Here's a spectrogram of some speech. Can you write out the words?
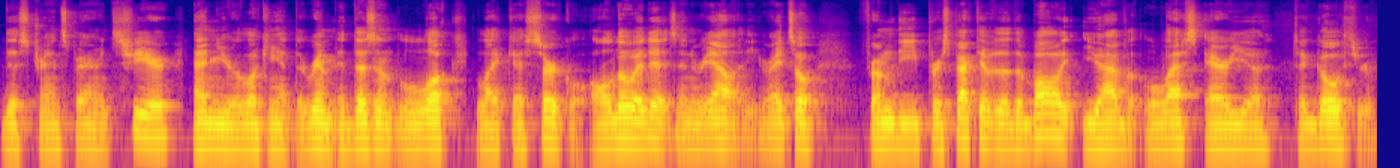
this transparent sphere and you're looking at the rim. It doesn't look like a circle, although it is in reality, right? So from the perspective of the ball, you have less area to go through.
